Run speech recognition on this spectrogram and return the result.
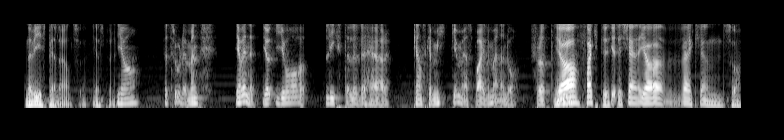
När vi spelar alltså, Jesper. Ja, jag tror det. Men jag vet inte, jag, jag likställer det här ganska mycket med Spiderman ändå. För att... Ja, faktiskt. Det känns, ja, verkligen så.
